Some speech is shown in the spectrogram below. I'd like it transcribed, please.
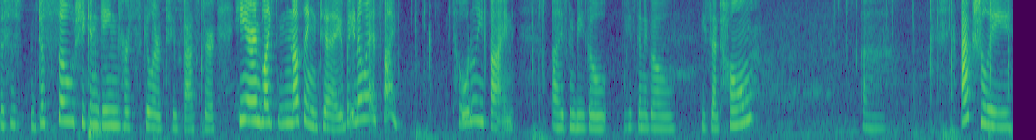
Just, just so she can gain her skill or two faster. He earned like nothing today, but you know what? It's fine. Totally fine. Uh, he's gonna be go he's gonna go be sent home. Uh, actually,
